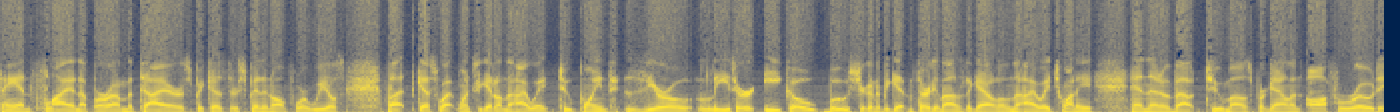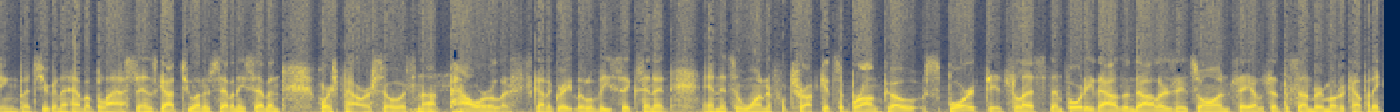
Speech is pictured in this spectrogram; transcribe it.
sand flying up around the tires because they're spinning all four wheels. But guess what? Once you get on the highway, 2.0 liter Eco Boost, you're going to be getting 30 miles per gallon on the highway, 20, and then about 2 miles per gallon off-roading. But you're going to have a blast. And it's got 277 horsepower, so it's not powerless. It's got a great little V6 in it, and it's a wonderful truck. It's a Bronco Sport. It's less than $40,000. It's on sale. It's at the Sunbury Motor Company.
